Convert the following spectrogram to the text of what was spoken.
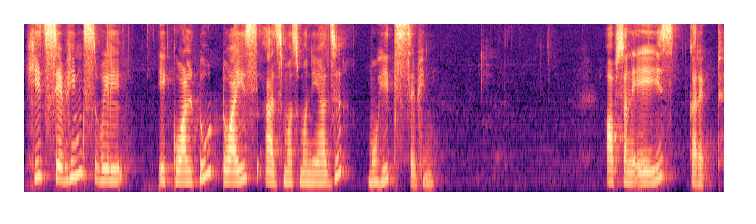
his savings will equal to twice as much money as Mohit's saving. Option A is correct.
